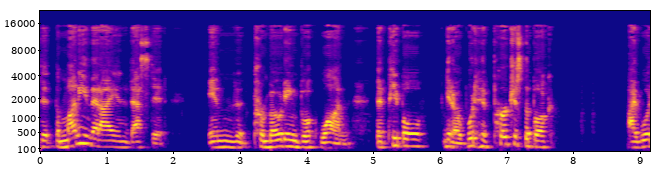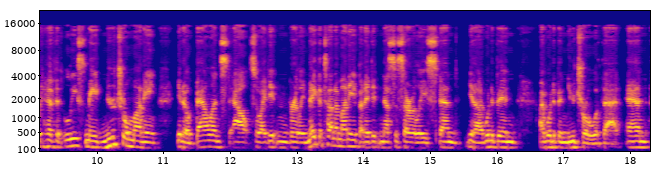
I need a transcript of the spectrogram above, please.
that the money that I invested in the promoting book one that people you know would have purchased the book I would have at least made neutral money, you know, balanced out. So I didn't really make a ton of money, but I didn't necessarily spend, you know, I would have been, I would have been neutral with that. And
